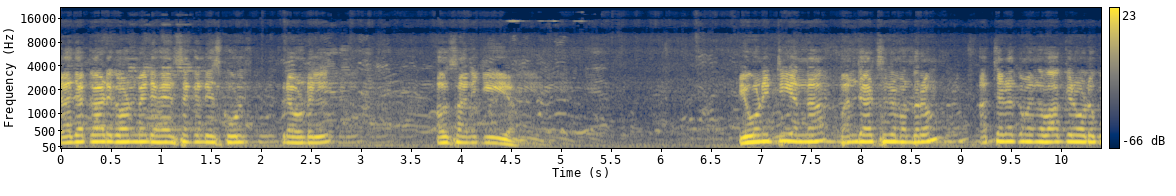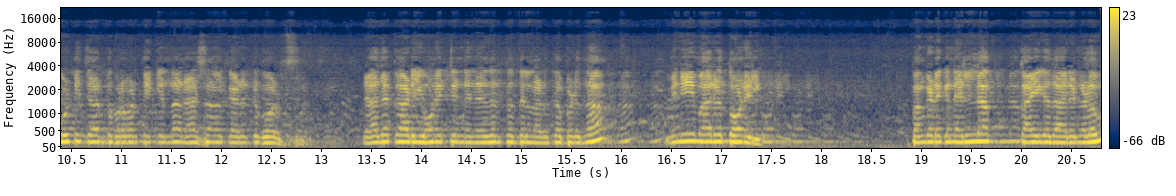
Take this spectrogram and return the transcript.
Rajakkad government higher secondary school ഗ്രൗണ്ടിൽ അവസാനിക്കുകയാണ്. യൂണിറ്റി എന്ന പഞ്ചാക്ഷര മന്ത്രം അച്ചടക്കം എന്ന വാക്കിനോട് കൂട്ടിച്ചേർത്ത് പ്രവർത്തിക്കുന്ന നാഷണൽ കാഡറ്റ് കോർപ്സ് രാജക്കാട് യൂണിറ്റിന്റെ നേതൃത്വത്തിൽ നടത്തപ്പെടുന്ന മിനി മാരത്തോണിൽ പങ്കെടുക്കുന്ന എല്ലാ കായിക താരങ്ങളും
